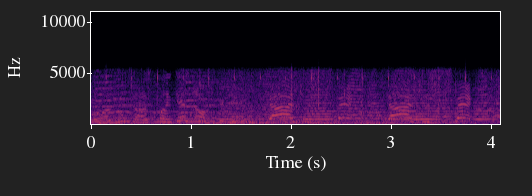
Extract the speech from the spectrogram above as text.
Du Halunke hast mein Geld ausgegeben. Ja, es ist weg. Ja, es ist weg.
